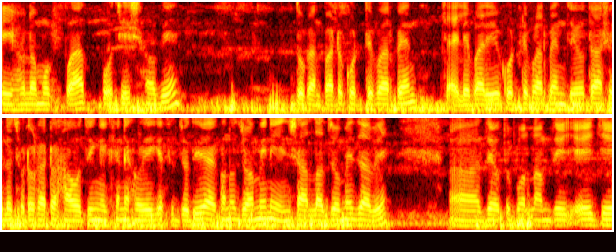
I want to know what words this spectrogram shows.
এই হলো মুখপাত, পঁচিশ হবে। দোকানপাটও করতে পারবেন, চাইলে বাড়িও করতে পারবেন। যেহেতু আসলে ছোটোখাটো হাউজিং এখানে হয়ে গেছে, যদিও এখনও জমেনি, ইনশাআল্লাহ জমে যাবে। যেহেতু বললাম যে এই যে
